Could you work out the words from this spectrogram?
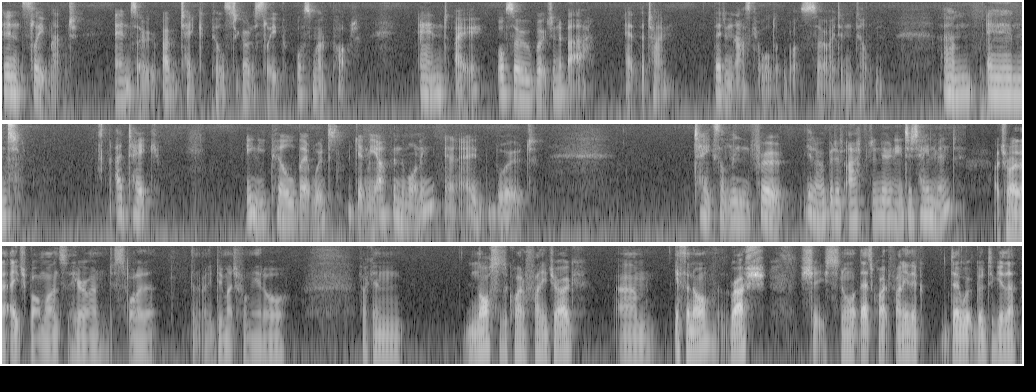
I didn't sleep much, and so I would take pills to go to sleep or smoke pot. And I also worked in a bar at the time. They didn't ask how old I was, so I didn't tell them. Um, and I'd take any pill that would get me up in the morning, and I would take something for you know a bit of afternoon entertainment. I tried a H bomb once, heroin, just swallowed it. Didn't really do much for me at all. Fucking NOS is quite a funny drug. Um, ethanol, rush, shit you snort. That's quite funny. They they work good together.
